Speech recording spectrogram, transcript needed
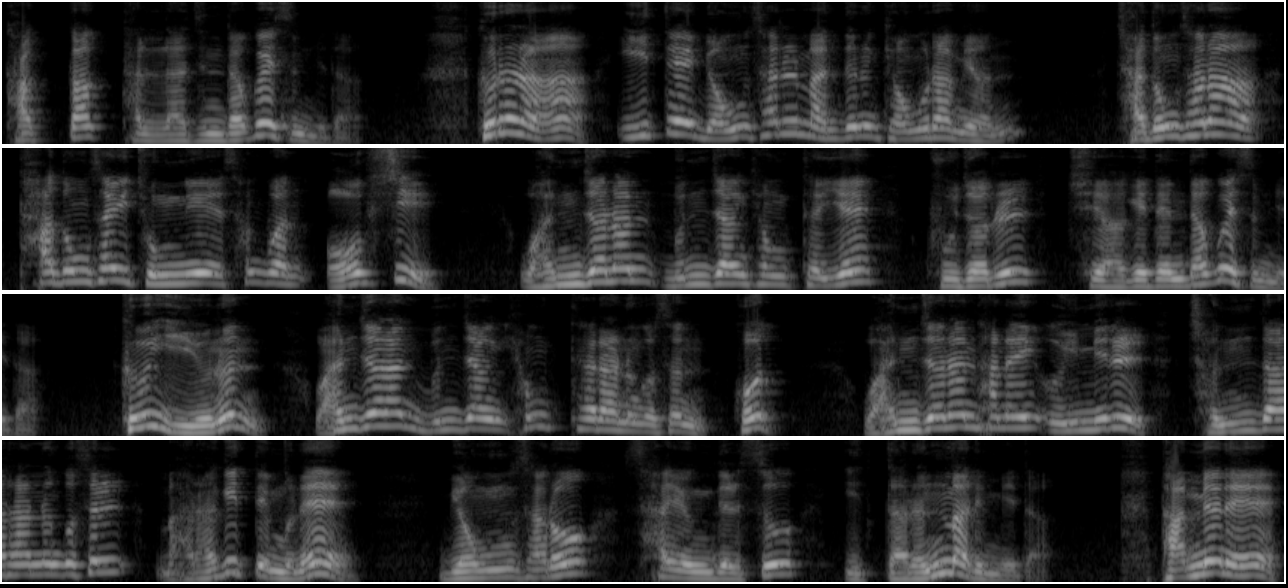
각각 달라진다고 했습니다. 그러나 이때 명사를 만드는 경우라면 자동사나 타동사의 종류에 상관없이 완전한 문장 형태의 구조를 취하게 된다고 했습니다. 그 이유는 완전한 문장 형태라는 것은 곧 완전한 하나의 의미를 전달하는 것을 말하기 때문에 명사로 사용될 수 있다는 말입니다. 반면에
